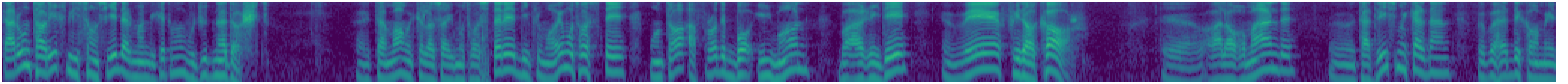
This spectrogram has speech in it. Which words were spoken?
در اون تاریخ لیسانسیه در مملکتمون وجود نداشت. تمام کلاس های متوسطه دیپلم های متوسطه منتها افراد با ایمان با عقیده و فداکار. علاقمند تدریس می‌کردن به حد کامل.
